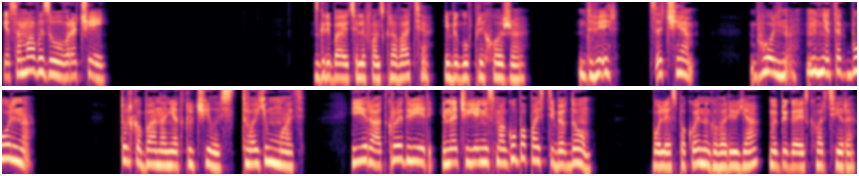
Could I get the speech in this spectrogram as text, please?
Я сама вызову врачей». Сгребаю телефон с кровати и бегу в прихожую. «Дверь? Зачем? Больно, мне так больно!» Только бы она не отключилась, твою мать! «Ира, открой дверь, иначе я не смогу попасть тебе в дом!» Более спокойно говорю я, выбегая из квартиры.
